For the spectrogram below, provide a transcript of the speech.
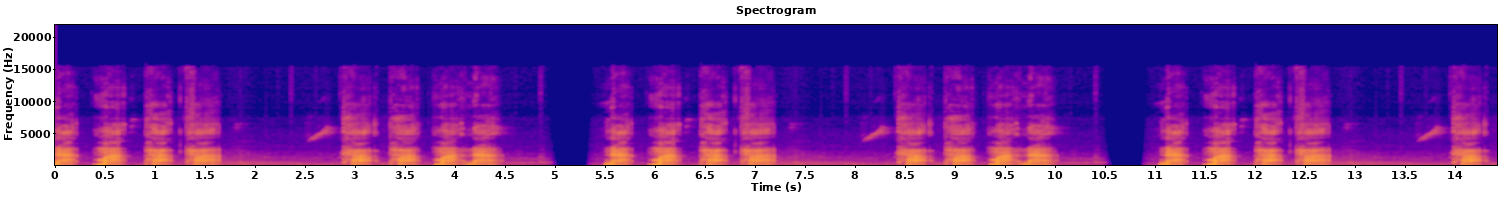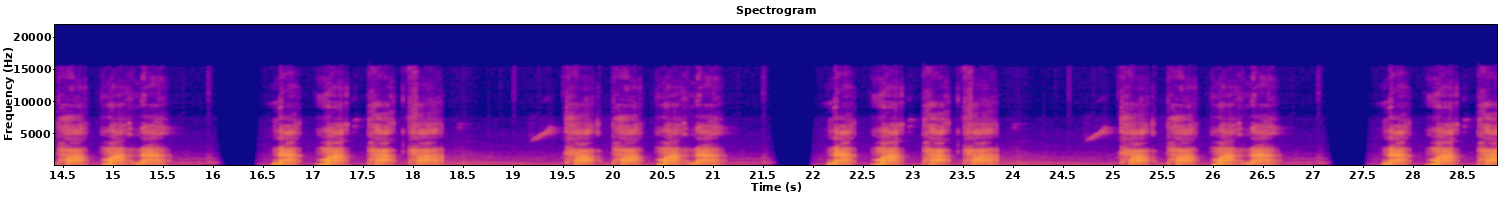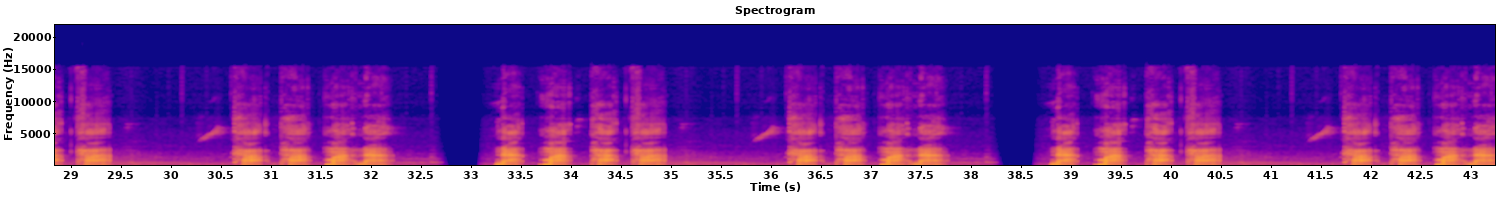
นะมะพะทะทะพะมะนะนะมะพะทะทะพะมะนะนะมะพะทะทะพะมะนะนะมะพะทะทะพะมะนะนะมะพะทะทะพะมะนะนะมะพะทะ ทะพะมะนะนะมะพะทะทะพะมะนะนะมะพะทะทะพะมะนะ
